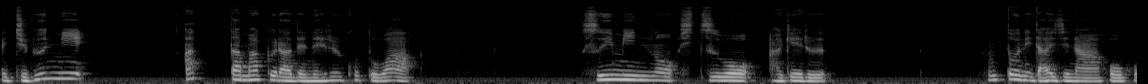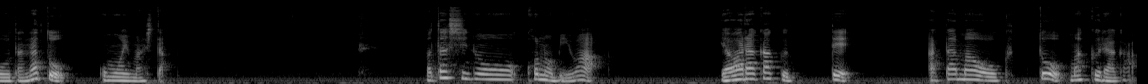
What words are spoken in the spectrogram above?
自分に合った枕で寝ることは睡眠の質を上げる本当に大事な方法だなと思いました。私の好みは柔らかくって頭を置くと枕が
